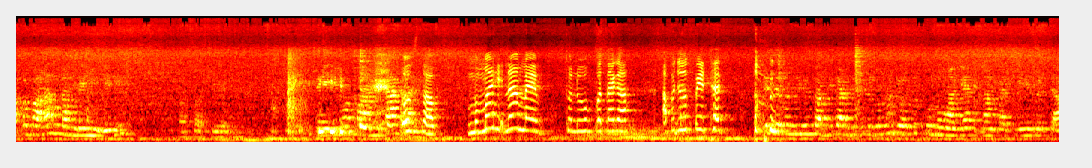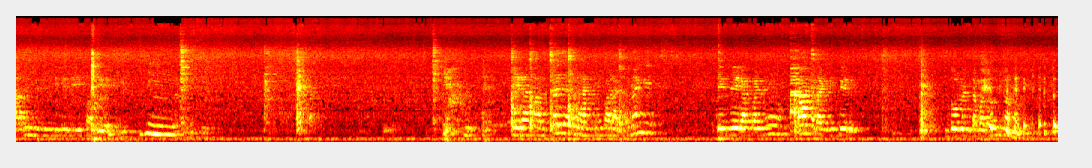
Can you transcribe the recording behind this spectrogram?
ਆਪਾਂ ਬਾਹਰ ਨੂੰ ਲੰਬੇ ਨਹੀਂ ਜੀ। ਬਸ ਅੱਛੀ ਰਹੀ ਉਹ ਸਭ। ਮੰਮਾ ਇਹ ਨਾ ਮੈਂ ਤੁਹਾਨੂੰ ਪਤਾ ਹੈਗਾ ਆਪਾਂ ਜਦੋਂ ਪੇਠਾ ਇਹ ਜਦੋਂ ਦੀ ਸਬਜ਼ੀ ਕੱਢਦੀ ਸੀ ਜਦੋਂ ਨਾ ਜੋ ਤੋਂ ਸਕੂਲੋਂ ਆ ਗਿਆ ਤਾਂ ਕਰਕੇ ਫਿਰ ਚਾਹ ਦੀ ਜ਼ਿੰਦਗੀ ਦੇ ਦੇ ਪਾਈ ਰੱਖੀ ਹੂੰ ਤੇਰਾ ਹਲਕਾ ਜਿਹਾ ਲਾ ਕੇ ਪਾ ਰੱਖਣਾਂਗੇ ਤੇ ਫਿਰ ਆਪਾਂ ਇਹਨੂੰ ਢੱਕ ਦਾਂਗੇ ਫਿਰ। 2 ਮਿੰਟ ਬਾਅਦ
